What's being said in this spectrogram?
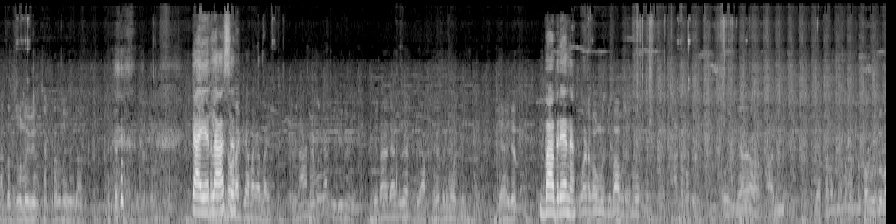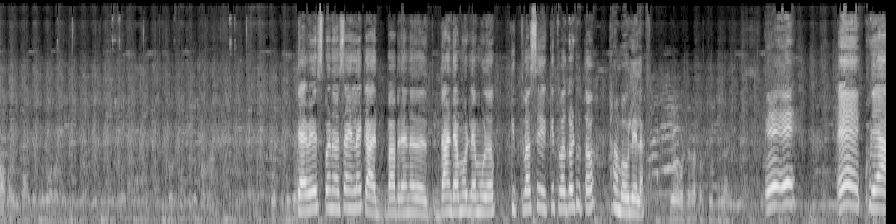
आता जो नवीन नवीन झाला टायरला असं. बाबऱ्यानं. वडगावमध्ये मोठे हो, आणि. त्यावेळेस पण सांगितलंय का बाबऱ्यानं दांड्या मोडल्यामुळं कितवा से कितवा गट होता हो? थांबवलेला? ए ए ए खुया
